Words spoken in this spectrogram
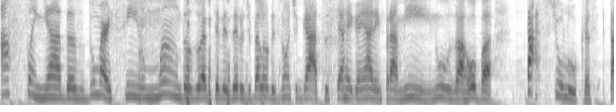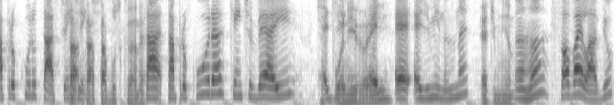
afanhadas do Marcinho. Manda os web TVzeiro de Belo Horizonte gatos se arreganharem pra mim nos arroba Tássio Lucas. Tá procura o Tássio, hein, Tá, gente? tá, tá buscando, né? Tá, tá procura. Quem tiver aí. É de- Disponível é- aí. É, é de Minas, né? É de Minas. Aham, só vai lá, viu?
